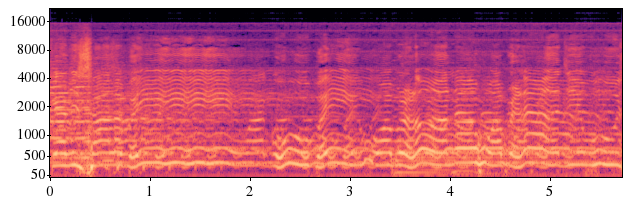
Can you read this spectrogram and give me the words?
કે વિશાલ ભાઈ વાઘુ ભાઈ હોબળો ને હોબળા જેવું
